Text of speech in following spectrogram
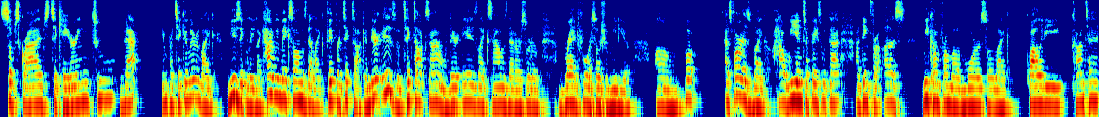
subscribes to catering to that in particular like musically like how do we make songs that like fit for tiktok? And there is a tiktok sound. There is like sounds that are sort of bred for social media. Um but as far as like how we interface with that i think for us we come from a more so like quality content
